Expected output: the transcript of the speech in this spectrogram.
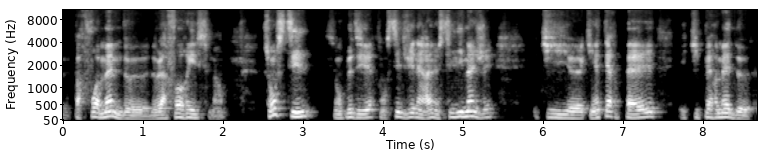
euh, parfois même de, l'aphorisme. Hein son style, si on peut dire, son style général, un style imagé qui, euh, interpelle et qui permet de,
